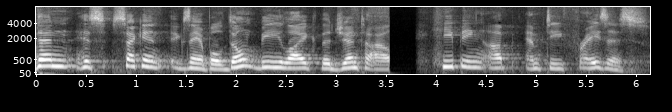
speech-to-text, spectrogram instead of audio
then his second example don't be like the Gentiles, heaping up empty phrases.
